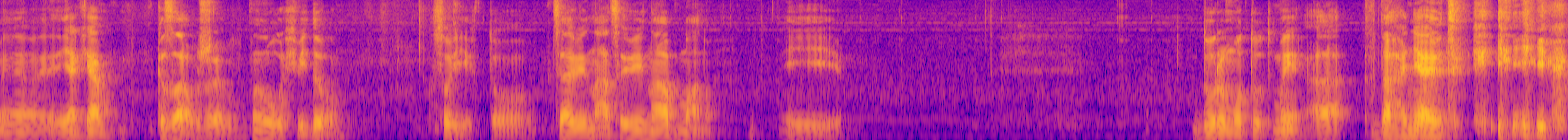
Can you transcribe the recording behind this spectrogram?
Е, Як я казав вже в минулих відео своїх, то ця війна це війна обману. І дуримо тут ми, а доганяють їх.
